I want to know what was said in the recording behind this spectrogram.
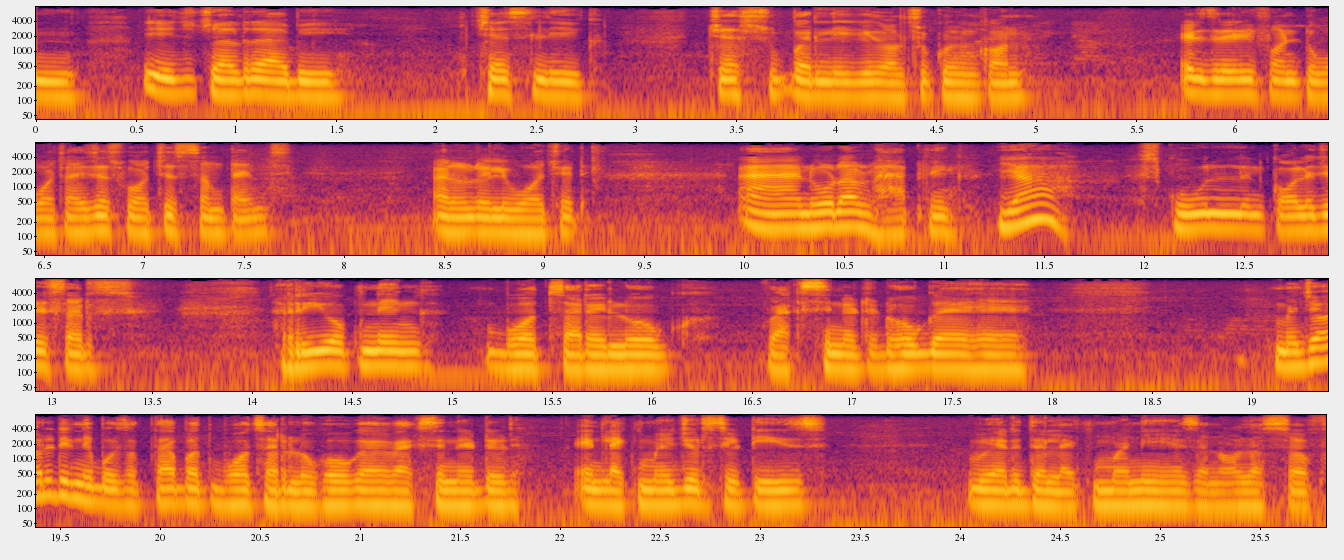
हम्म, ये जो चल रहा है अभी चेस लीग चेस सुपर लीग इज ऑल्सो गोइंग ऑन इट्स रियली फन टू वॉच आई जस्ट वॉच इट समटाइम्स I don't really watch it and what are happening yeah school and colleges are reopening बहुत सारे लोग वैक्सीनेटेड हो गए हैं। मेजॉरिटी नहीं बोल सकता बट बहुत सारे लोग हो गए vaccinated in like major cities where the like money is and all the stuff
